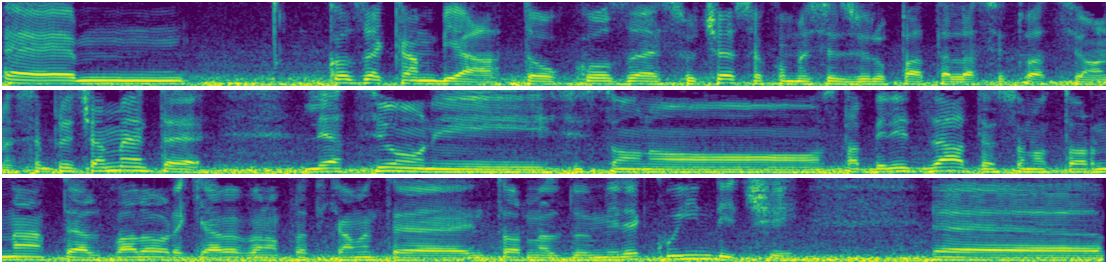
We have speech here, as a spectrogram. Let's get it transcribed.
Ehm, cosa è cambiato, cosa è successo come si è sviluppata la situazione. Semplicemente le azioni si sono stabilizzate, sono tornate al valore che avevano praticamente intorno al 2015 eh,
